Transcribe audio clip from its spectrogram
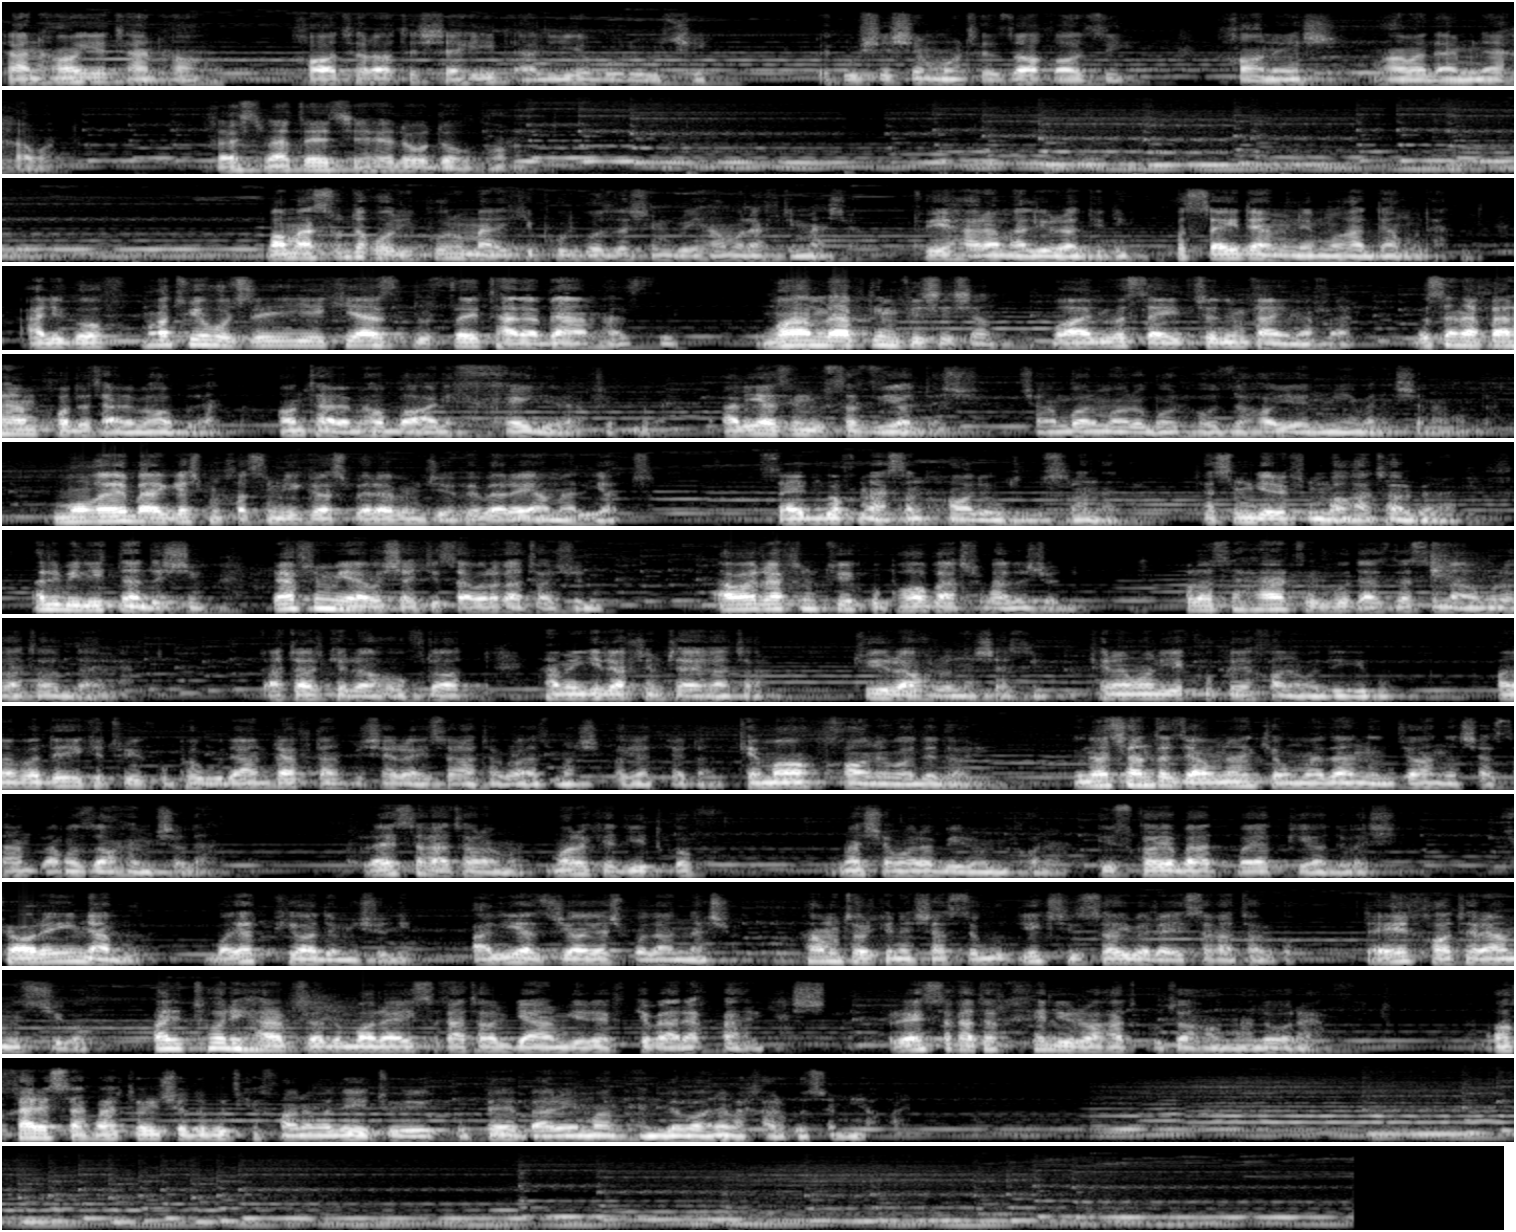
تنهای تنها خاطرات شهید علی بروچی به کوشش مرتزا قاضی خانش محمد امین اخوان. قسمت چهل و دوم. با مسعود قلیپور و ملکی پول گذاشتیم روی هم و رفتیم مشهد. توی حرم علی را دیدیم. با سعید امین مقدم بودن. علی گفت ما توی حجره یکی از دوستای طلبه هم هستیم. ما هم رفتیم پیششان. با علی و سعید شدیم پنج نفر. دو سه نفر هم خود طلبه ها بودن. آن طلبه ها با علی خیلی رفیق بودن. علی از این دوستا زیاد داشت. چند بار ما رو بر حوزه های علمیه و نشانمان داد موقع برگشت می‌خواستیم یک راست برویم جبهه برای عملیات. سعید گفت من اصلا حال اتوبوس را ندارم. تصمیم گرفتیم با قطار برویم. ولی بلیت نداشتیم. رفتیم یواشکی سوار قطار شدیم. اول رفتیم توی کوپه ها بخش پله شدیم. خلاصه هر طور بود از دست مأمور قطار در رفت. قطار که راه افتاد همگی رفتیم تای قطار. توی راه رو نشستیم. کنمان یک کوپه خانوادگی بود. خانواده ای که توی کوپه بودن رفتن پیش رئیس قطار از ما شکایت کردن که ما خانواده داریم. اینا چند تا جوونن که اومدن اینجا نشستن و مزاحم شدن رئیس قطار آمد. ما رو که دید گفت من شما رو بیرون می‌کنم. ایستگاه بعد باید پیاده بشید چاره ای نبود. باید پیاده می‌شدیم. علی از جایش بلند نشد. همونطور که نشسته بود یک چیزهایی به رئیس قطار گفت. دقیق خاطرم نیست چی گفت. ولی طوری حرف زد و با رئیس قطار گرم گرفت که ورق برگشت. رئیس قطار خیلی راحت کوتاه آمد و رفت. آخر سفر طوری شده بود که خانواده توی کوپه برای من هندوانه و خربوزه می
